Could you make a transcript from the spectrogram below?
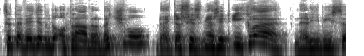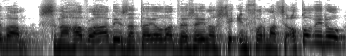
Chcete vědět, kdo otrávil Bečvu? Dejte si změřit IQ. Nelíbí se vám snaha vlády zatajovat veřejnosti informace o covidu?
